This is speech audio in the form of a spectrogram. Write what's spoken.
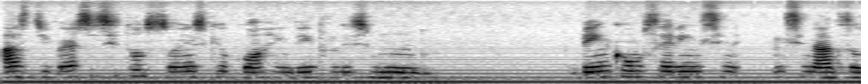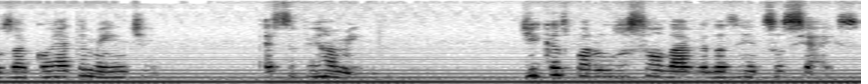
às diversas situações que ocorrem dentro desse mundo, bem como serem ensinadas a usar corretamente essa ferramenta. Dicas para o uso saudável das redes sociais.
